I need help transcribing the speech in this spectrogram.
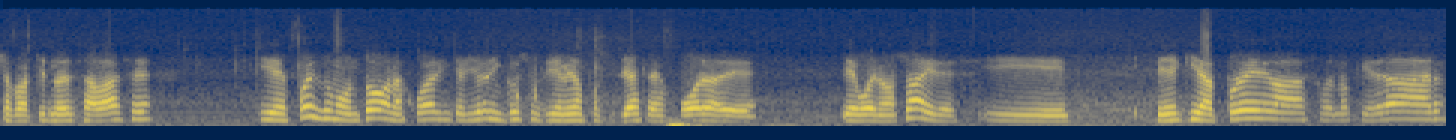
ya partiendo de esa base. Y después de un montón, a jugar al interior incluso tiene menos posibilidades que la jugadora de, de Buenos Aires. Y tener que ir a pruebas o no quedar,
